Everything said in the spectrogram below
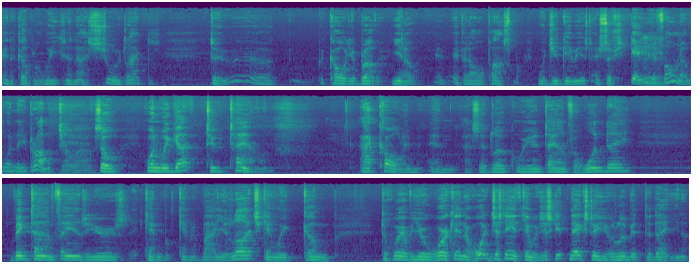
in a couple of weeks, and I sure would like to, to uh, call your brother, you know, if at all possible. Would you give me his? And so she gave me a phone number, wasn't any problem. Oh wow. So when we got to town, I called him and I said, "Look, we're in town for one day. Big time fans of yours. Can can we buy you lunch? Can we come to wherever you're working or what? Just anything. Can we just get next to you a little bit today? You know?"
